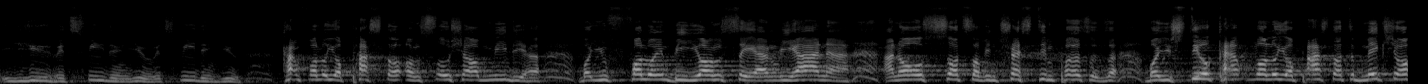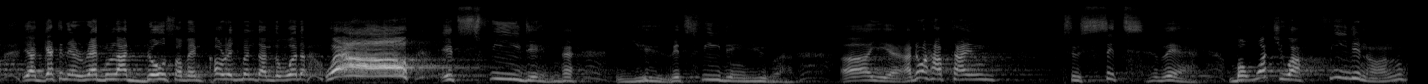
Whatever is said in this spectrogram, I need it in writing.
you. It's feeding you. It's feeding you. Can't follow your pastor on social media, but you following Beyonce and Rihanna and all sorts of interesting persons, but you still can't follow your pastor to make sure you're getting a regular dose of encouragement and the word. Well, it's feeding you. It's feeding you. Uh, yeah, I don't have time to sit there. But what you are feeding on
